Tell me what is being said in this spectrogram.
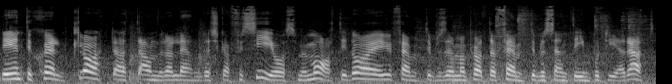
Det är inte självklart att andra länder ska förse oss med mat. Idag är ju 50 man pratar 50 importerat.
